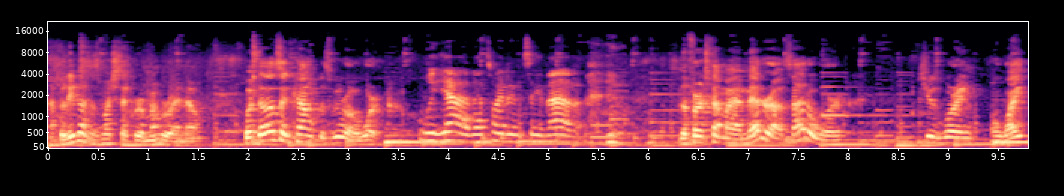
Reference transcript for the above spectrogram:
I believe that's as much as I can remember right now. But that doesn't count because we were at work. Well, yeah, that's why I didn't say that. The first time I met her outside of work, she was wearing a white.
